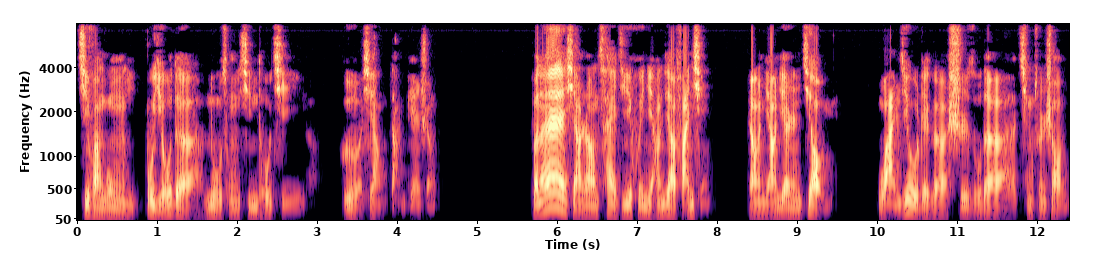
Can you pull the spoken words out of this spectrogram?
齐桓公不由得怒从心头起，恶向胆边生。本来想让蔡姬回娘家反省，让娘家人教育、挽救这个失足的青春少女，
